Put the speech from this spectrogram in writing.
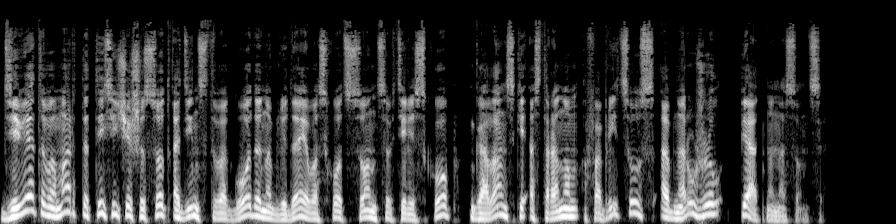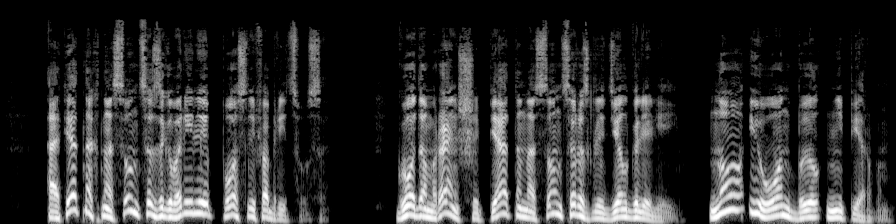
9 марта 1611 года, наблюдая восход Солнца в телескоп, голландский астроном Фабрициус обнаружил пятна на Солнце. О пятнах на Солнце заговорили после Фабрициуса. Годом раньше пятна на Солнце разглядел Галилей, но и он был не первым.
